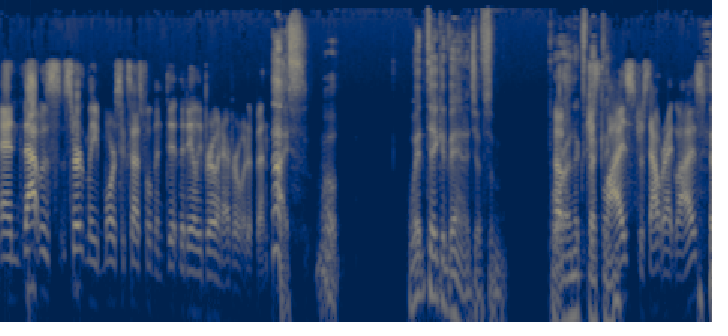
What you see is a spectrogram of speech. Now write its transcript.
And that was certainly more successful than the Daily Bruin ever would have been. nice. Well, way to take advantage of some poor Of unexpected Just lies, just outright lies.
